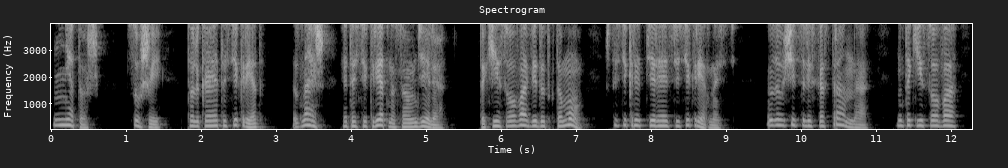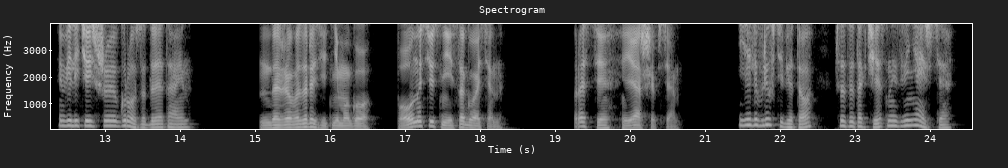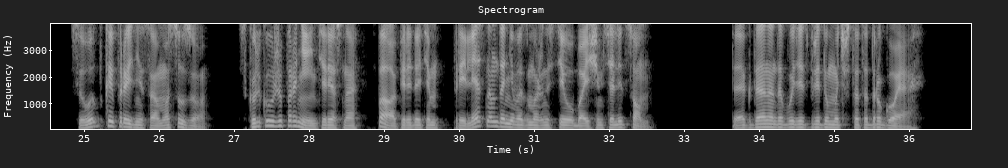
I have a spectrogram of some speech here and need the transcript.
Нет уж. Слушай, только это секрет. Знаешь, это секрет на самом деле. Такие слова ведут к тому, что секрет теряет всю секретность. Звучит слегка странно, но такие слова – величайшая угроза для тайн. Даже возразить не могу. Полностью с ней согласен. Прости, я ошибся. Я люблю в тебе то, что ты так честно извиняешься. С улыбкой произнесла Масузу. Сколько уже парней, интересно, пало перед этим прелестным до невозможности улыбающимся лицом. Тогда надо будет придумать что-то другое.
